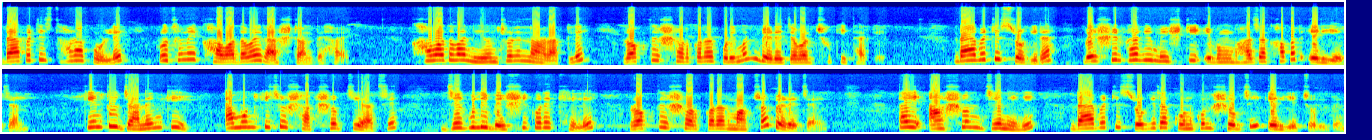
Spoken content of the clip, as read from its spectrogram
ডায়াবেটিস ধরা পড়লে প্রথমে খাওয়া দাওয়ায় হ্রাস টানতে হয়। খাওয়া দাওয়া নিয়ন্ত্রণে না রাখলে রক্তের শর্করার পরিমাণ বেড়ে যাওয়ার ঝুঁকি থাকে। ডায়াবেটিস রোগীরা বেশিরভাগই মিষ্টি এবং ভাজা খাবার এড়িয়ে যান। কিন্তু জানেন কি, এমন কিছু শাকসবজি আছে যেগুলি বেশি করে খেলে রক্তের শর্করার মাত্রা বেড়ে যায়। তাই আসুন জেনে নিই, ডায়াবেটিস রোগীরা কোন কোন সবজি এড়িয়ে চলবেন।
